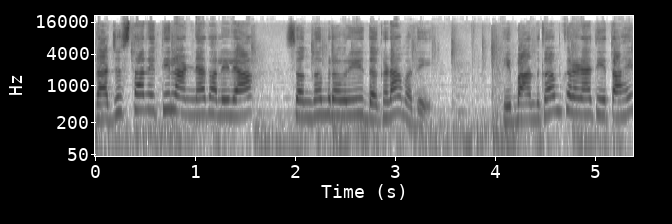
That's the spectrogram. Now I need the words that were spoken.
राजस्थान येथील आणण्यात आलेल्या संगमरवरी दगडामध्ये हे बांधकाम करण्यात येत आहे.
